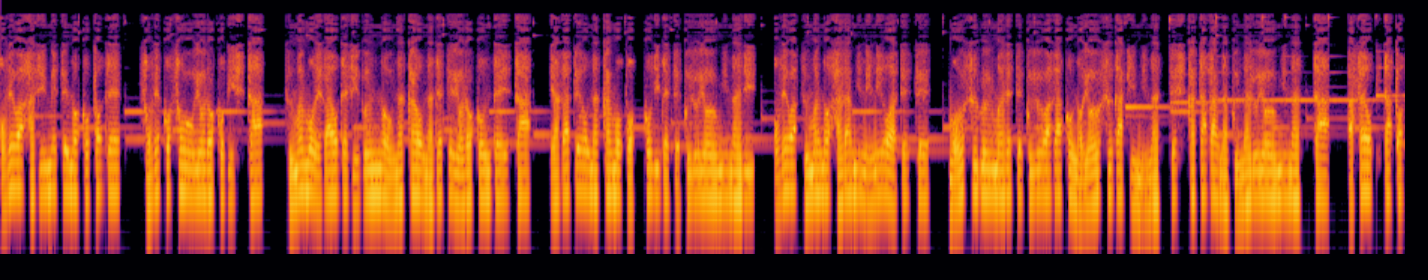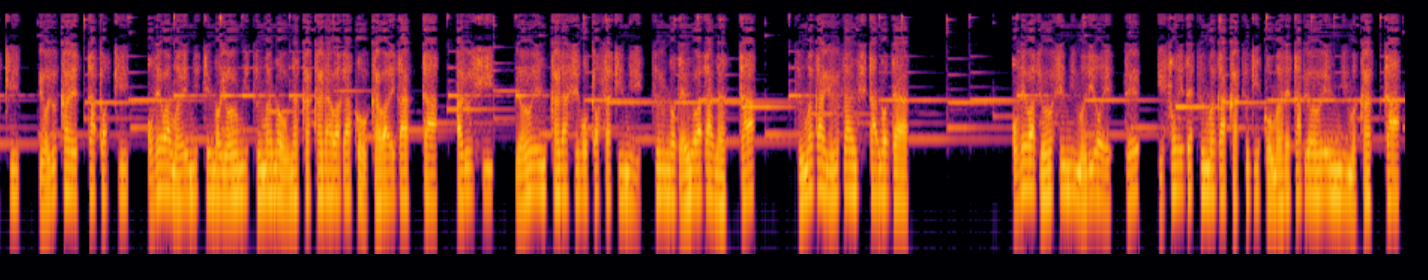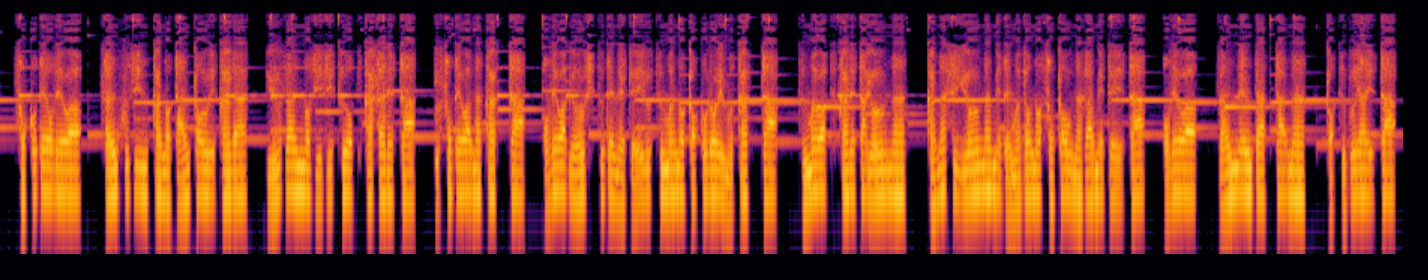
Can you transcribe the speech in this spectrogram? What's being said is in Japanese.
俺は初めてのことで、それこそ大喜びした。妻も笑顔で自分のお腹を撫でて喜んでいた。やがてお腹もぽっこり出てくるようになり、俺は妻の腹に耳を当てて、もうすぐ生まれてくる我が子の様子が気になって仕方がなくなるようになった。朝起きた時、夜帰った時、俺は毎日のように妻のお腹から我が子を可愛がった。ある日、病院から仕事先に一通の電話が鳴った。妻が流産したのだ。俺は上司に無理を言って、急いで妻が担ぎ込まれた病院に向かった。そこで俺は、産婦人科の担当医から、流産の事実を聞かされた。嘘ではなかった。俺は病室で寝ている妻のところへ向かった。妻は疲れたような、悲しいような目で窓の外を眺めていた。俺は、残念だったな、と呟いた。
